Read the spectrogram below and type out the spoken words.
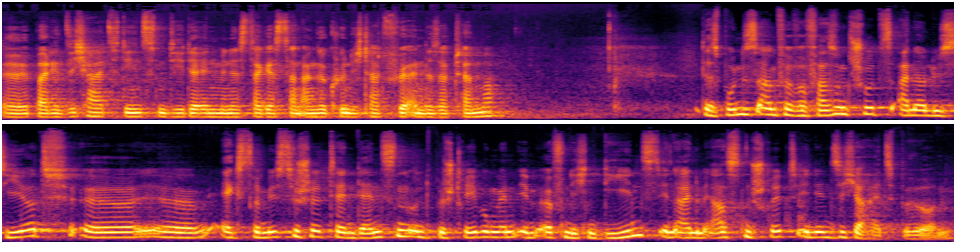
äh, bei den Sicherheitsdiensten, die der Innenminister gestern angekündigt hat für Ende September? Das Bundesamt für Verfassungsschutz analysiert äh, äh, extremistische Tendenzen und Bestrebungen im öffentlichen Dienst in einem ersten Schritt in den Sicherheitsbehörden.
